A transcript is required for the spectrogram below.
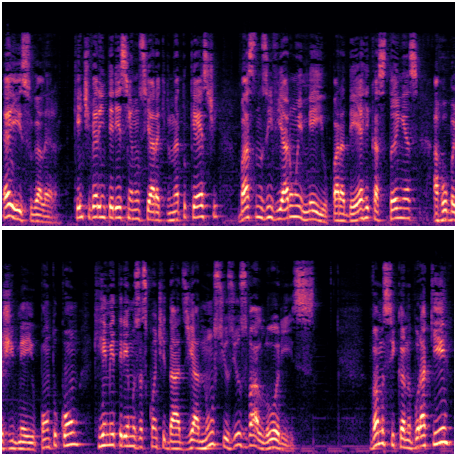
é isso, galera. Quem tiver interesse em anunciar aqui no NetoCast, basta nos enviar um e-mail para drcastanhas.gmail.com que remeteremos as quantidades de anúncios e os valores. Vamos ficando por aqui.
